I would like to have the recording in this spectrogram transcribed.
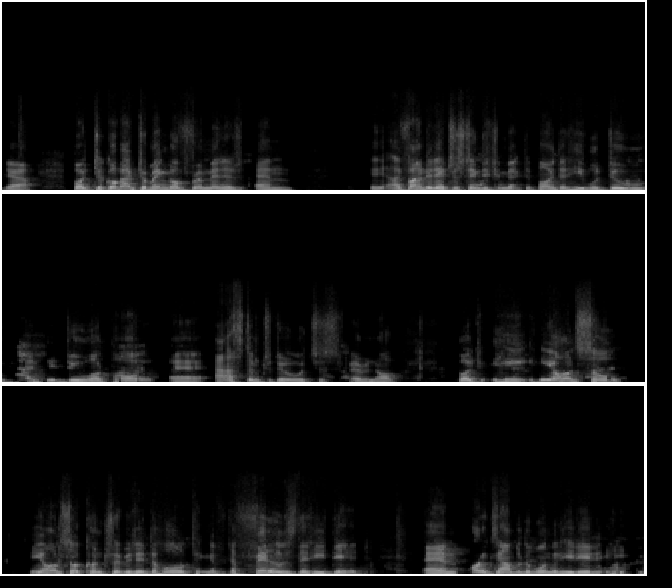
Yeah, but to go back to Ringo for a minute, um, I found it interesting that you make the point that he would do and did do what Paul uh, asked him to do, which is fair enough. But he he also he also contributed the whole thing of the fills that he did. Um, for example, the one that he did he, he,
